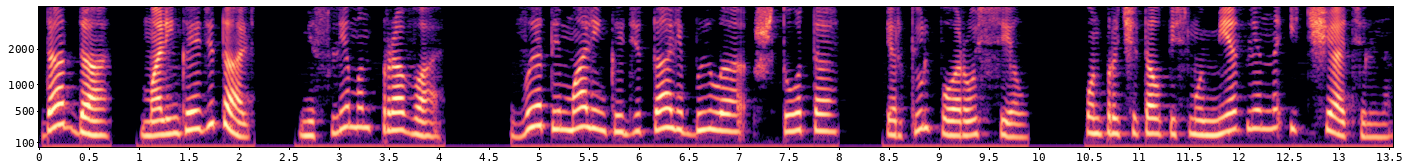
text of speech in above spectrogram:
Да-да, маленькая деталь. Мисс Лемон права. В этой маленькой детали было что-то... Эркюль Пуаро сел. Он прочитал письмо медленно и тщательно.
